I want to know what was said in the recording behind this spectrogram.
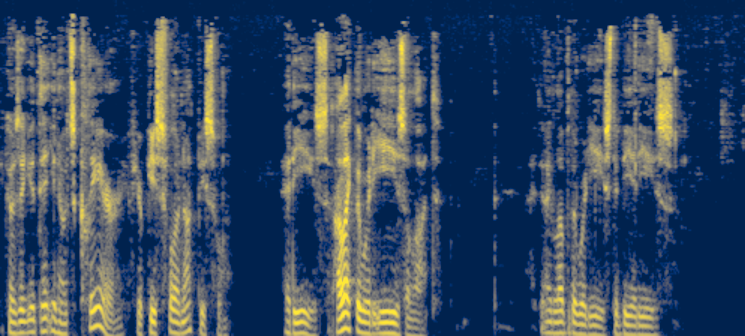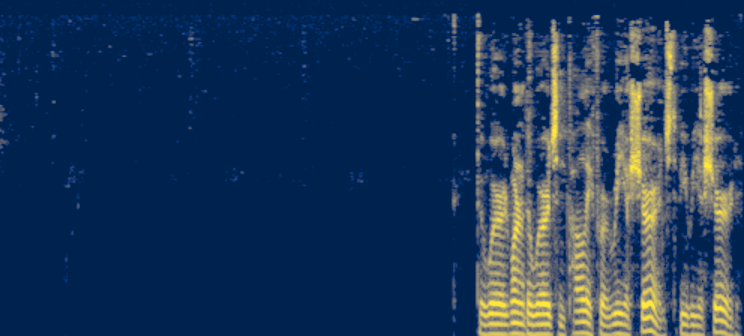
because it, you know it's clear if you're peaceful or not peaceful, at ease. I like the word ease a lot. I love the word ease to be at ease. The word, one of the words in Pali for reassurance, to be reassured,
